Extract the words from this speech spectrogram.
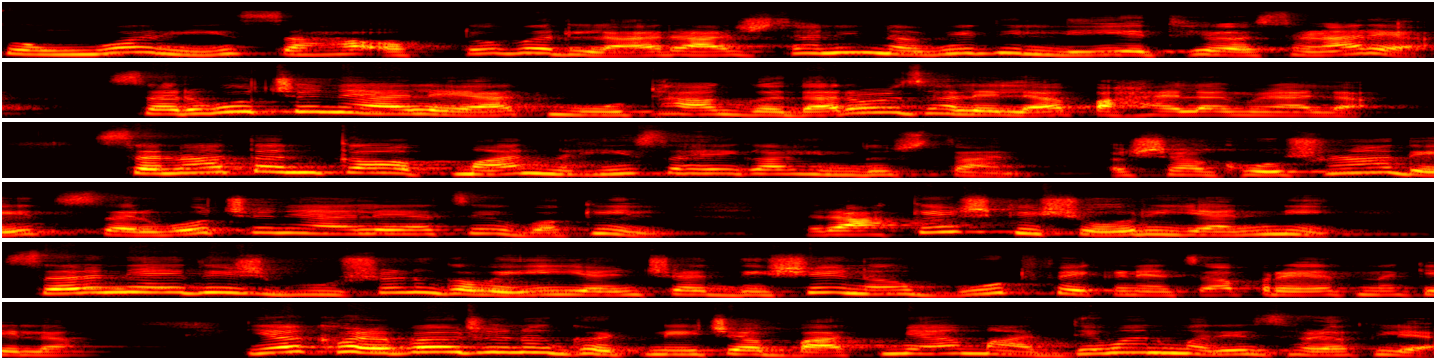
सोमवारी सहा ऑक्टोबरला राजधानी नवी दिल्ली येथे असणाऱ्या सर्वोच्च न्यायालयात मोठा गदारोळ झालेला पाहायला मिळाला. सनातन का अपमान नहीं सहेगा हिंदुस्तान? अशा घोषणा देत सर्वोच्च न्यायालयाचे वकील राकेश किशोर यांनी सरन्यायाधीश भूषण गवई यांच्या दिशेनं बूट फेकण्याचा प्रयत्न केला. या खळबळजनक घटनेच्या बातम्या माध्यमांमध्ये झळकल्या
